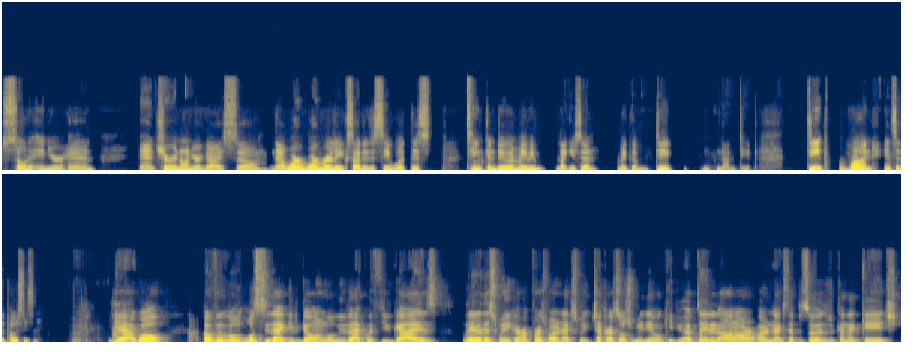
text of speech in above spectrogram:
soda in your hand and cheering on your guys. So now we're we're really excited to see what this team can do and maybe, like you said, make a deep, not deep, deep run into the postseason. Yeah, well, hopefully we'll we'll see that get going. We'll be back with you guys later this week or first part of next week. Check our social media. We'll keep you updated on our our next episode as we kind of gauge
